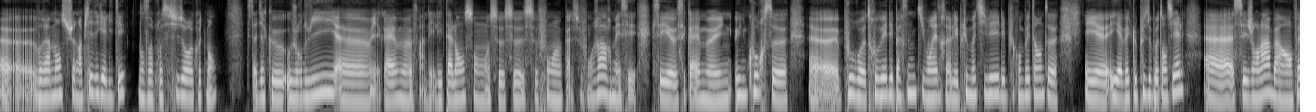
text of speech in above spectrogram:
vraiment sur un pied d'égalité dans un processus de recrutement. C'est-à-dire qu'aujourd'hui, il y a quand même, les, talents se, se, se, font pas se font rares, mais c'est quand même une, course pour trouver les personnes qui vont être les plus motivées, les plus compétentes et, et avec le plus de potentiel. ces gens-là, bah, en fait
